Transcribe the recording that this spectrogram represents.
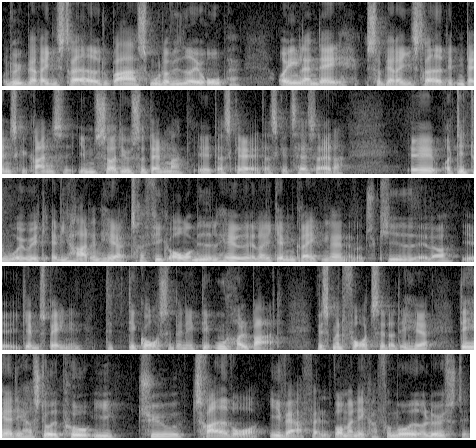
og du ikke bliver registreret, og du bare smutter videre i Europa, og en eller anden dag så bliver registreret ved den danske grænse, jamen så er det jo så Danmark, øh, der skal, der skal tage sig af dig. Øh, og det dur jo ikke, at vi har den her trafik over Middelhavet, eller igennem Grækenland, eller Tyrkiet, eller øh, igennem Spanien. Det, det går simpelthen ikke. Det er uholdbart, hvis man fortsætter det her. Det her det har stået på i 20-30 år i hvert fald, hvor man ikke har formået at løse det.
